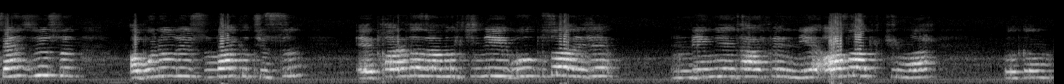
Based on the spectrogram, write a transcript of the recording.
Sen izliyorsun, abone oluyorsun, like atıyorsun. E, para kazanmak için değil. Bu, bu sadece beni takip edin diye. Az takipçim var. Bakalım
